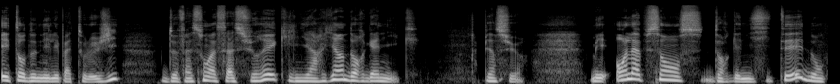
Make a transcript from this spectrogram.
étant donné les pathologies, de façon à s'assurer qu'il n'y a rien d'organique. Bien sûr. Mais en l'absence d'organicité, donc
